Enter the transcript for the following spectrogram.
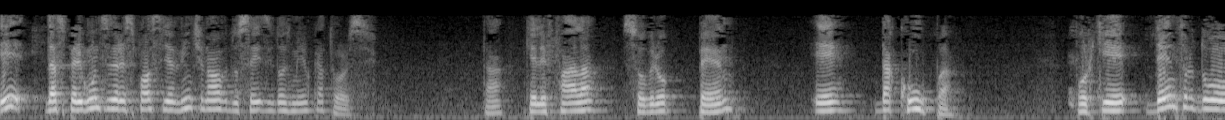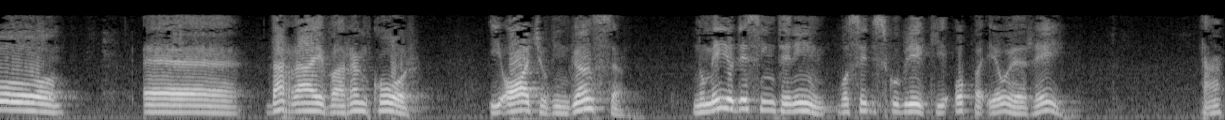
E das perguntas e respostas, dia 29 de 6 de 2014. Tá? Que ele fala sobre o pen e da culpa. Porque dentro do é, da raiva, rancor e ódio, vingança, no meio desse interim, você descobrir que, opa, eu errei, Tá?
